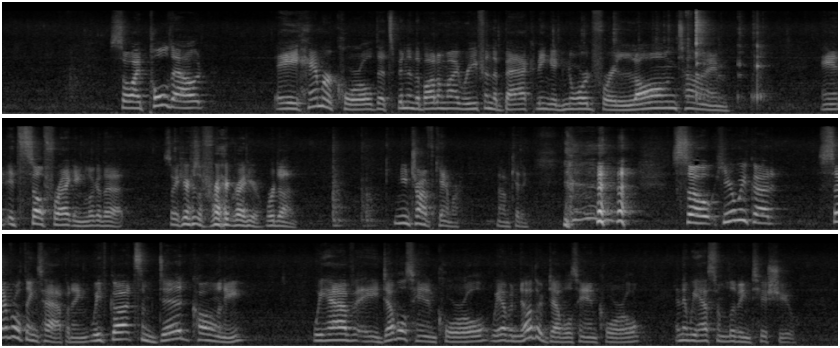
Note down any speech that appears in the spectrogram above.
So I pulled out a hammer coral that's been in the bottom of my reef in the back being ignored for a long time. And it's self-fragging, look at that. So here's a frag right here, we're done. You can turn off the camera. No, I'm kidding. so here we've got several things happening. We've got some dead colony. We have a devil's hand coral. We have another devil's hand coral. And then we have some living tissue.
